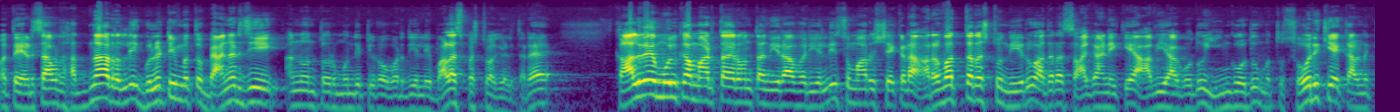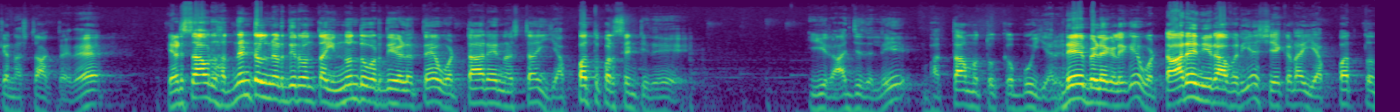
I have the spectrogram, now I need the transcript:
ಮತ್ತು ಎರಡು ಸಾವಿರದ ಹದಿನಾರರಲ್ಲಿ ಗುಲಟಿ ಮತ್ತು ಬ್ಯಾನರ್ಜಿ ಅನ್ನುವಂಥವ್ರು ಮುಂದಿಟ್ಟಿರೋ ವರದಿಯಲ್ಲಿ ಭಾಳ ಸ್ಪಷ್ಟವಾಗಿ ಹೇಳ್ತಾರೆ, ಕಾಲುವೆ ಮೂಲಕ ಮಾಡ್ತಾ ಇರುವಂಥ ನೀರಾವರಿಯಲ್ಲಿ ಸುಮಾರು ಶೇಕಡ ಅರವತ್ತರಷ್ಟು ನೀರು ಅದರ ಸಾಗಾಣಿಕೆ, ಆವಿಯಾಗೋದು, ಇಂಗೋದು ಮತ್ತು ಸೋರಿಕೆಯ ಕಾರಣಕ್ಕೆ ನಷ್ಟ ಆಗ್ತಾ ಇದೆ. ಎರಡು ಸಾವಿರದ ಹದಿನೆಂಟರಲ್ಲಿ ನಡೆದಿರುವಂಥ ಇನ್ನೊಂದು ವರದಿ ಹೇಳುತ್ತೆ, ಒಟ್ಟಾರೆ ನಷ್ಟ ಎಪ್ಪತ್ತು ಪರ್ಸೆಂಟ್ ಇದೆ. ಈ ರಾಜ್ಯದಲ್ಲಿ ಭತ್ತ ಮತ್ತು ಕಬ್ಬು ಎರಡೇ ಬೆಳೆಗಳಿಗೆ ಒಟ್ಟಾರೆ ನೀರಾವರಿಯ ಶೇಕಡ ಎಪ್ಪತ್ತ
